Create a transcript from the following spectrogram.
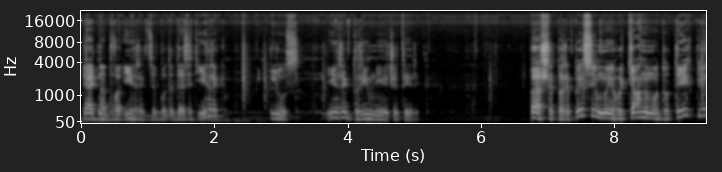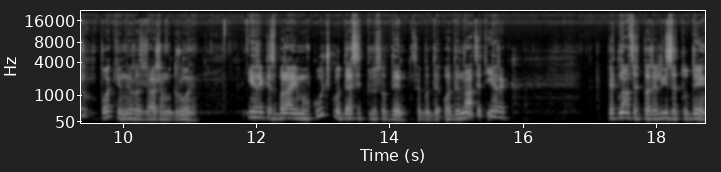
5 на 2y це буде 10y. Плюс y дорівнює 4. Перше переписуємо, ми його тягнемо до тих пір, поки не розв'яжемо друге. Y збираємо в кучку 10 плюс 1. Це буде 11y. 15 перелізе туди,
